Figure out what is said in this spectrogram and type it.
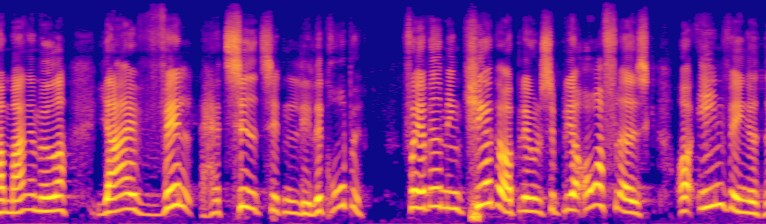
har mange møder. Jeg vil have tid til den lille gruppe. For jeg ved, at min kirkeoplevelse bliver overfladisk og envinget,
